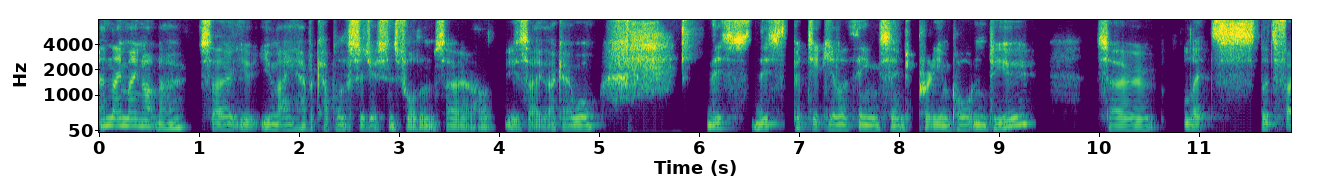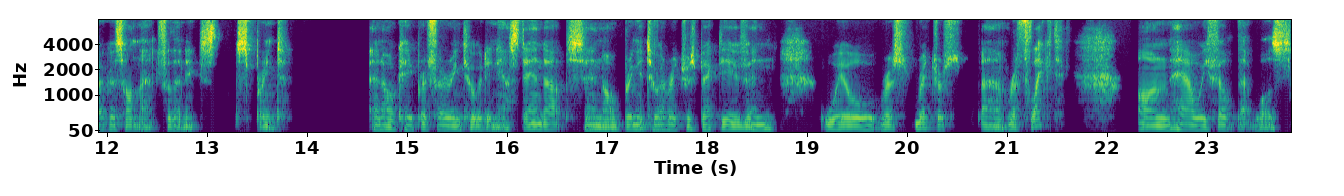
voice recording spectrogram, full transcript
and they may not know, so you you may have a couple of suggestions for them. So I'll, you say, okay, well, this this particular thing seems pretty important to you, so let's let's focus on that for the next sprint and I'll keep referring to it in our stand-ups, and I'll bring it to our retrospective, and we'll retro- uh, reflect on how we felt that was,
